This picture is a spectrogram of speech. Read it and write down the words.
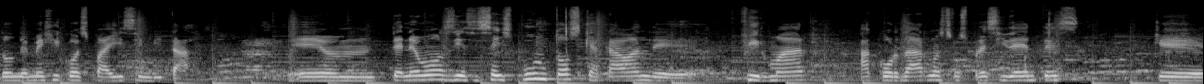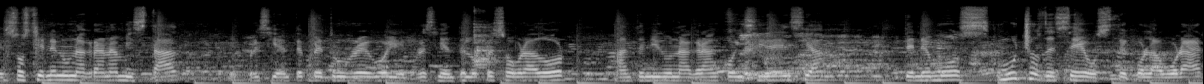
donde México es país invitado. Em, tenemos 16 puntos que acaban de firmar acordar nuestros presidentes que sostienen una gran amistad. El presidente Petro Urrego y el presidente López Obrador han tenido una gran coincidencia. Tenemos muchos deseos de colaborar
